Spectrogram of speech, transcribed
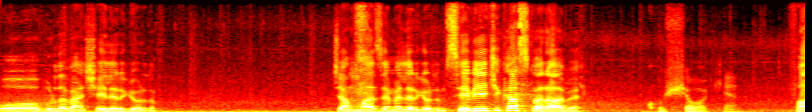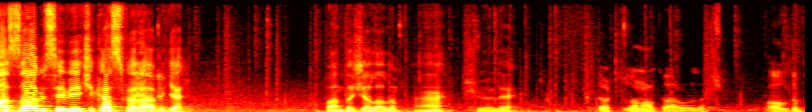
Oo burada ben şeyleri gördüm. Cam malzemeleri gördüm. Seviye 2 kask var abi. Koşuşa bak ya. Fazla abi seviye 2 kask var Geldim. abi gel. Bandaj alalım. Ha şöyle. 416 var burada. Aldım.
